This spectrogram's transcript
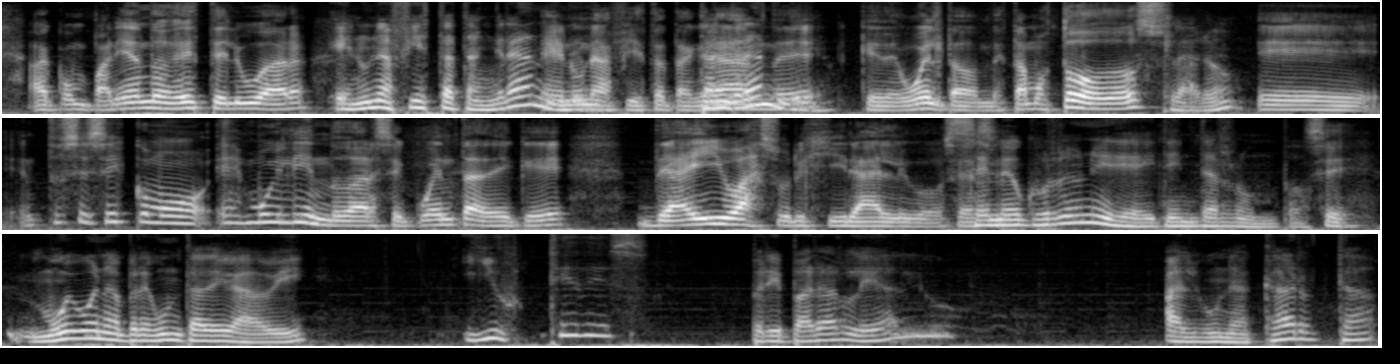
acompañando desde este lugar En una fiesta tan grande. en una fiesta tan, Tan grande, grande. que de vuelta donde estamos todos. Claro. Eh, entonces es como, es muy lindo darse cuenta de que de ahí va a surgir algo. o sea, Se es- me ocurrió una idea y te interrumpo. Sí. Muy buena pregunta de Gaby. ¿Y ustedes prepararle algo? ¿Alguna carta?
